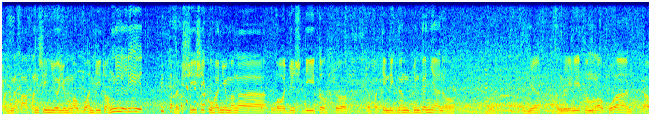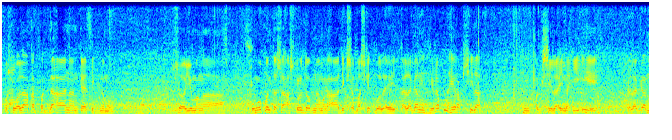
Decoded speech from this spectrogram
Pag napapansin nyo, yung mga upuan dito, ang liliit. Nagsisikuhan yung mga audience dito. So, sa pagtindig ng yung ganyan, oh, oh, ganyan, ang liliit ng mga upuan. Tapos wala kang pagdaanan, kaya tignan mo. Oh. So, yung mga pumupunta sa Astrodome ng mga adik sa basketball ay talagang hirap na hirap sila. Pag sila ay naiihi, talagang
